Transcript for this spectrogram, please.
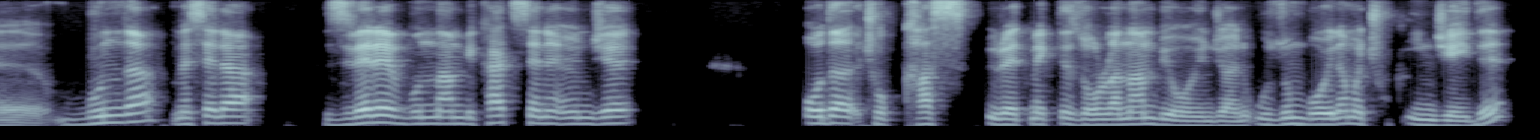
E, bunda mesela Zverev bundan birkaç sene önce o da çok kas üretmekte zorlanan bir oyuncu. Hani uzun boylu ama çok inceydi.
